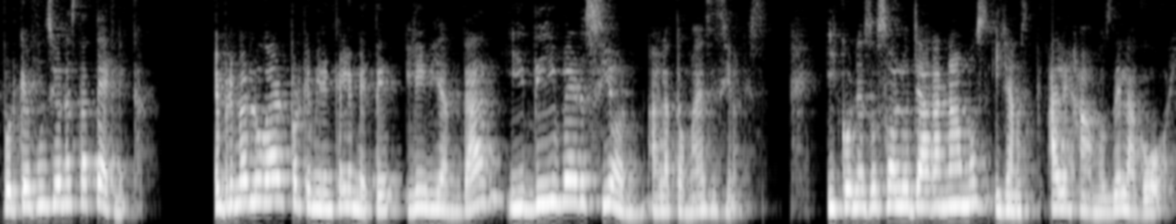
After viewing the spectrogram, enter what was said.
¿Por qué funciona esta técnica? En primer lugar, porque miren que le mete liviandad y diversión a la toma de decisiones. Y con eso solo ya ganamos y ya nos alejamos del agobio.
